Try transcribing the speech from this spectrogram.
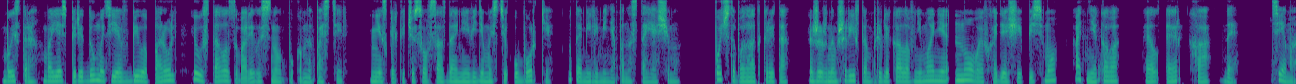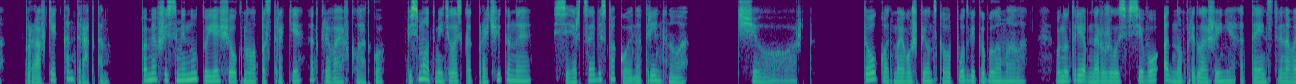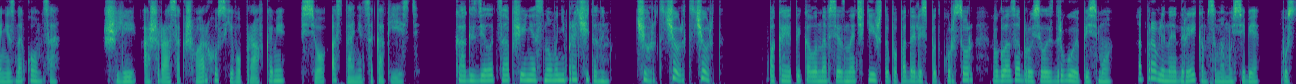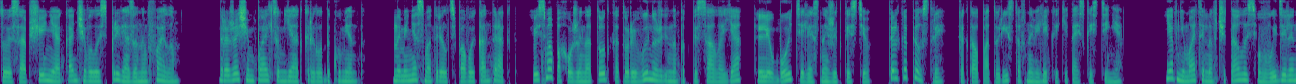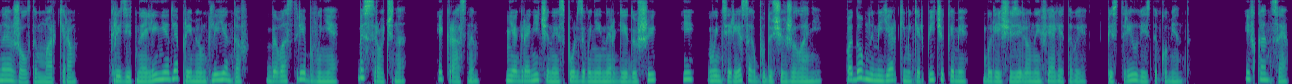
Быстро, боясь передумать, я вбила пароль и устало завалилась с ноутбуком на постель. Несколько часов создания видимости уборки утомили меня по-настоящему. Почта была открыта. Жирным шрифтом привлекало внимание новое входящее письмо от некого ЛРХД. Тема «Правки к контрактам». Помявшись с минуту, я щелкнула по строке, открывая вкладку. Письмо отметилось как прочитанное, сердце обеспокоенно тренькнуло. Чёрт. Толку от моего шпионского подвига было мало. Внутри обнаружилось всего одно предложение от таинственного незнакомца. Шли аж раса к Шварху с его правками, все останется как есть. Как сделать сообщение снова непрочитанным? Чёрт, чёрт, чёрт! Пока я тыкала на все значки, что попадались под курсор, в глаза бросилось другое письмо, отправленное Дрейком самому себе. Пустое сообщение оканчивалось привязанным файлом. Дрожащим пальцем я открыла документ. На меня смотрел типовой контракт, весьма похожий на тот, который вынужденно подписала я любой телесной жидкостью, только пестрой, как толпа туристов на Великой Китайской стене. Я внимательно вчиталась в выделенное желтым маркером. Кредитная линия для премиум-клиентов. До востребования. Бессрочно. И красным. Неограниченное использование энергии души и в интересах будущих желаний. Подобными яркими кирпичиками, были еще зеленые и фиолетовые, пестрил весь документ. И в конце.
